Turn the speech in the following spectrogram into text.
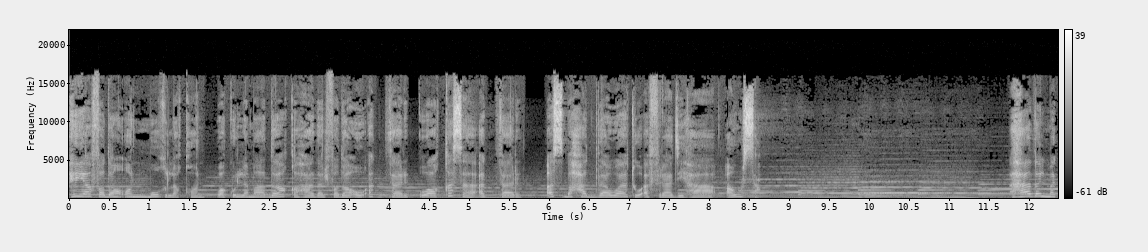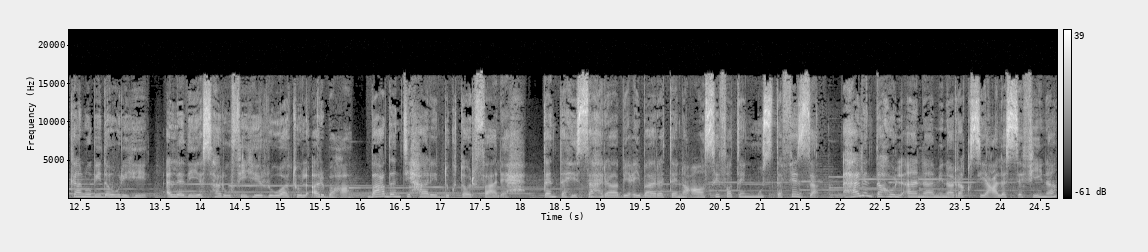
هي فضاء مغلق وكلما ضاق هذا الفضاء أكثر وقسى أكثر أصبحت ذوات أفرادها أوسع. هذا المكان بدوره الذي يسهر فيه الرواة الأربعة بعد انتحار الدكتور فالح. تنتهي السهرة بعبارة عاصفة مستفزة. هل انتهوا الآن من الرقص على السفينة؟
